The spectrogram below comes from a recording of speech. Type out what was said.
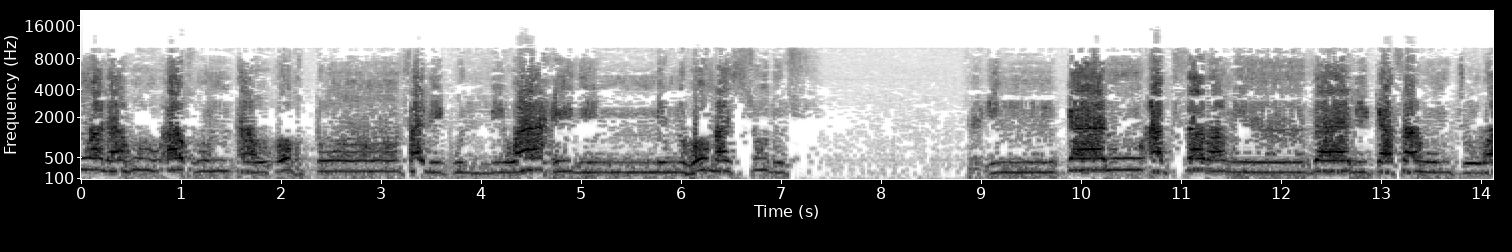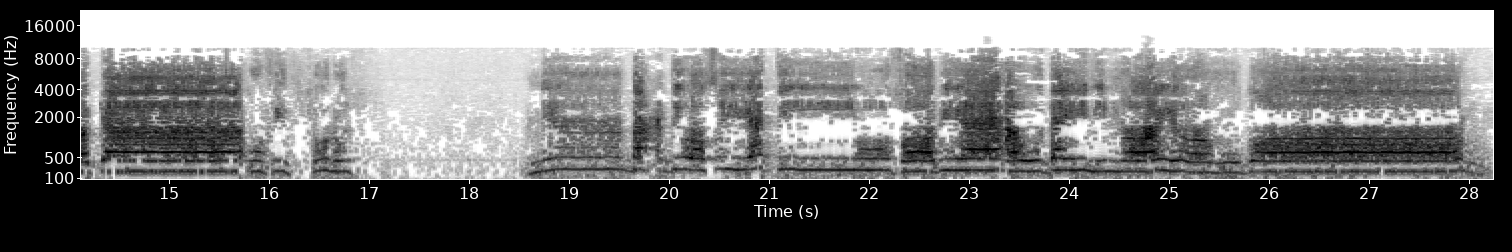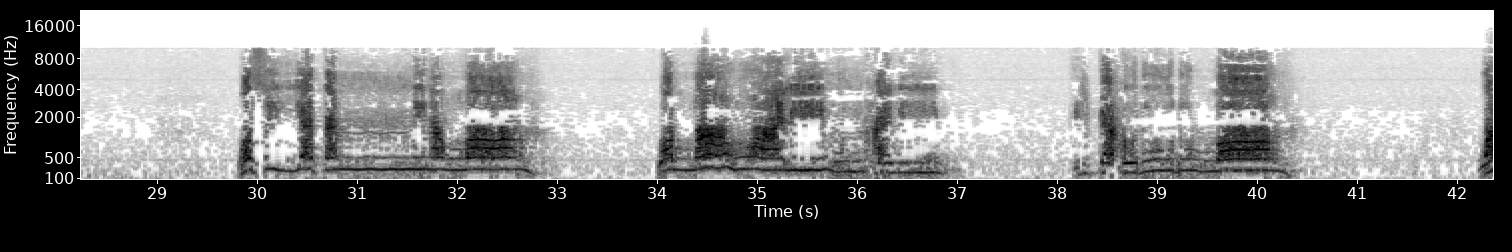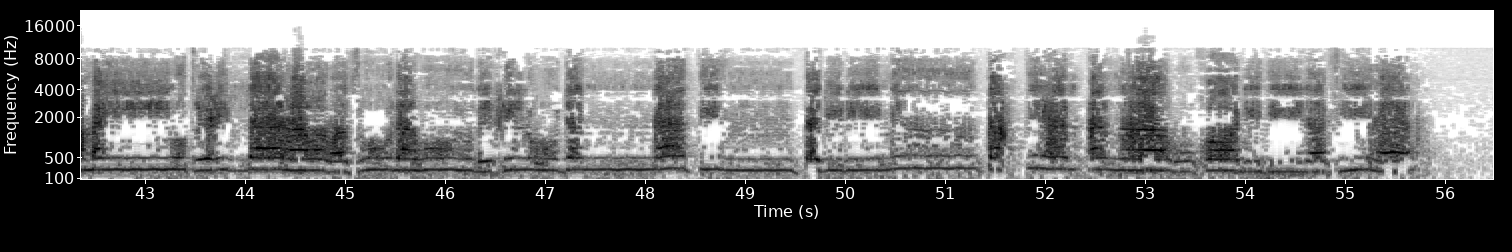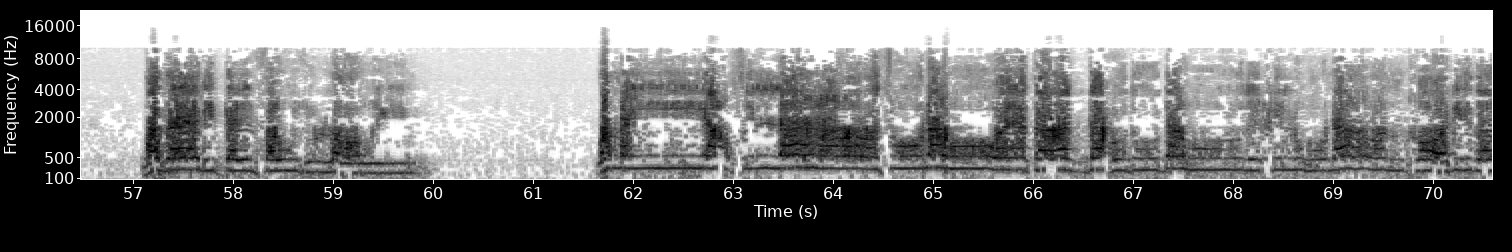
وَلَهُ أَخٌ أَوْ أُخْتٌ فَلِكُلِّ وَاحِدٍ مِّنْهُمَا السُّدُسُ ۚ. فَإِن كَانُوا أَكْثَرَ مِن ذَٰلِكَ فَهُمْ شُرَكَاءُ فِي الثُّلُثِ ۚ. مِن بَعْدِ وَصِيَّةٍ يُوصَىٰ بِهَا أَوْ دَيْنٍ غَيْرَ مُضَارٍّ ۚ. وَصِيَّةً مِّنَ اللَّهِ ۗ وَاللَّهُ عَلِيمٌ حَلِيمٌ. تِلْكَ حُدُودُ اللَّهِ ۚ. وَمَن يُطِعِ اللَّهَ وَرَسُولَهُ يُدْخِلْهُ جَنَّاتٍ تَجْرِي مِن تَحْتِهَا الْأَنْهَارُ خَالِدِينَ فِيهَا ۚ وَذَٰلِكَ الْفَوْزُ الْعَظِيمُ. وَمَن يَعْصِ اللَّهَ وَرَسُولَهُ وَيَتَعَدَّ حُدُودَهُ يُدْخِلْهُ نَارًا خَالِدًا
